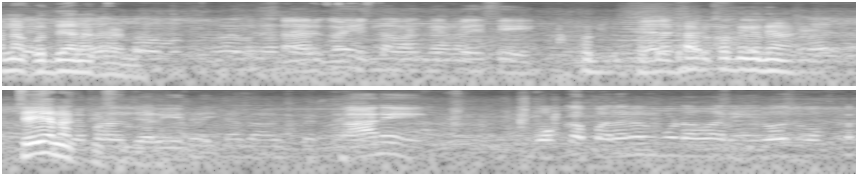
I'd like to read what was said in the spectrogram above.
అన్న కొద్దిగా. సార్ కొద్దిగా జరిగింది. కానీ ఒక్క పథకం కూడా వారు ఈ రోజు ఒక్క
